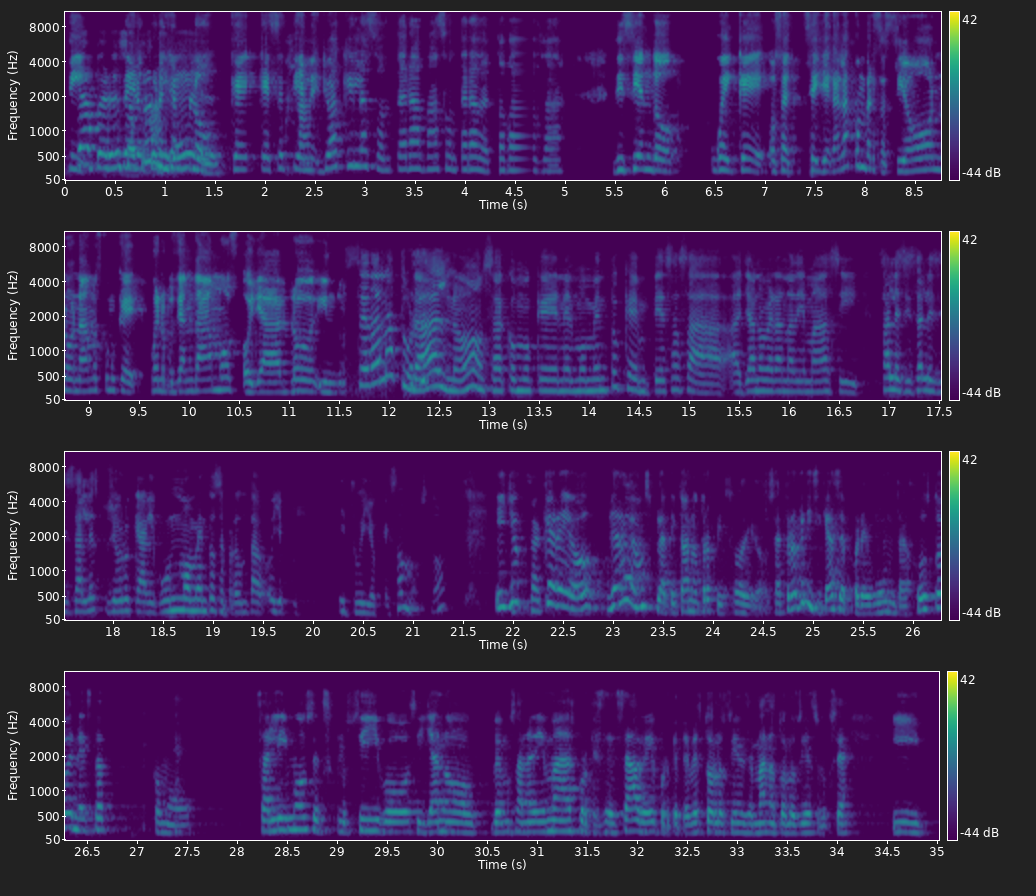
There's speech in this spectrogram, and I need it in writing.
Sí, Ya, pero es otro por nivel. ejemplo, ¿qué, qué se tiene? Yo aquí la soltera más soltera de todas, ¿verdad? diciendo, güey, ¿qué? O sea, ¿se llega a la conversación o nada más como que, bueno, pues ya andamos o ya lo Se da natural, ¿no? O sea, como que en el momento que empiezas a, a ya no ver a nadie más y sales y sales y sales, pues yo creo que algún momento se pregunta, oye, pues, ¿y tú y yo qué somos, no? Y yo Exacto. creo, ya lo habíamos platicado en otro episodio, o sea, creo que ni siquiera se pregunta, justo en esta como salimos exclusivos y ya no vemos a nadie más porque se sabe, porque te ves todos los fines de semana, todos los días o lo que sea, y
